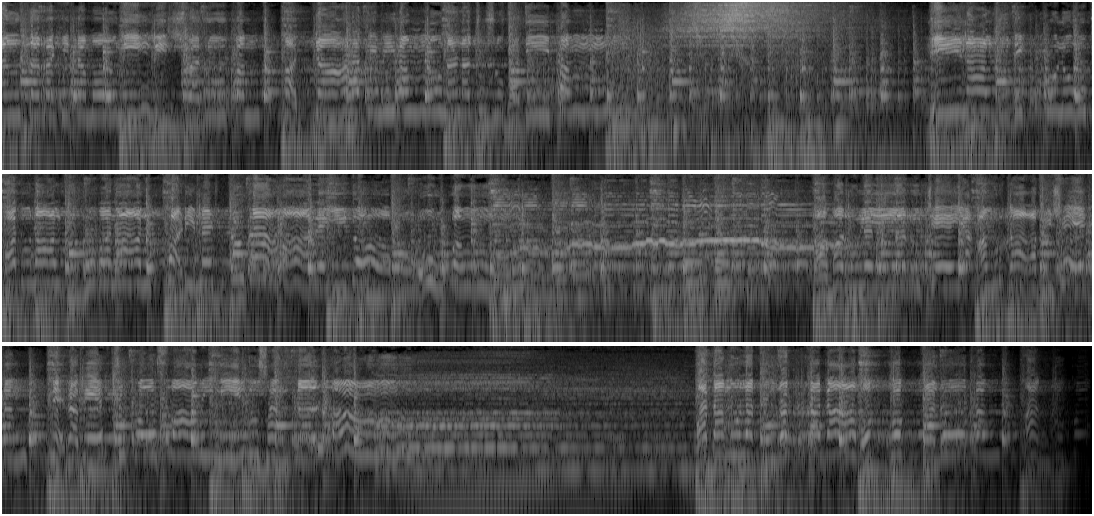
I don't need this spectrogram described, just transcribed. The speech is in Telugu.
అభ్యంతరహితమో నీ విశ్వరూపం అజ్ఞానతిమిరము ననచు శుభదీపం. ఈ నాలుగు దిక్కులు పదునాలుగు భువనాలు పడిమెట్టుగా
